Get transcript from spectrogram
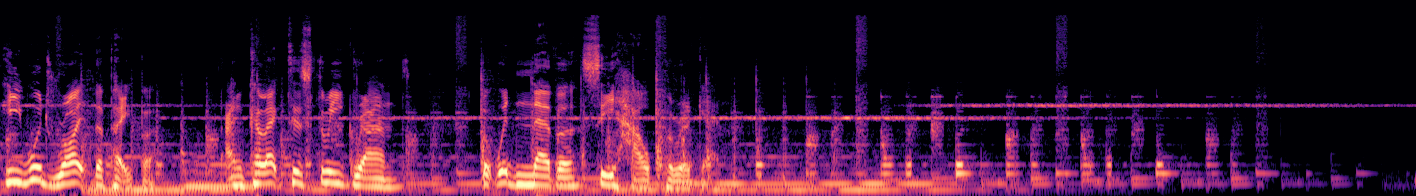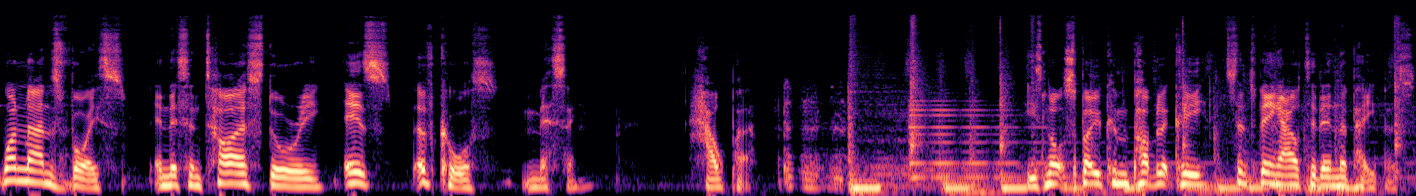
He would write the paper and collect his three grand, but would never see Halper again. One man's voice in this entire story is, of course, missing Halper. He's not spoken publicly since being outed in the papers.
